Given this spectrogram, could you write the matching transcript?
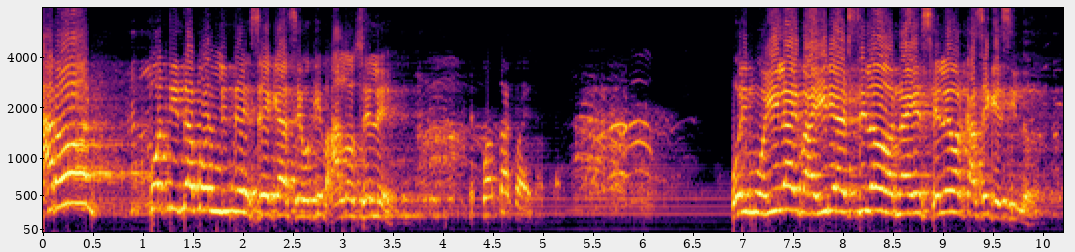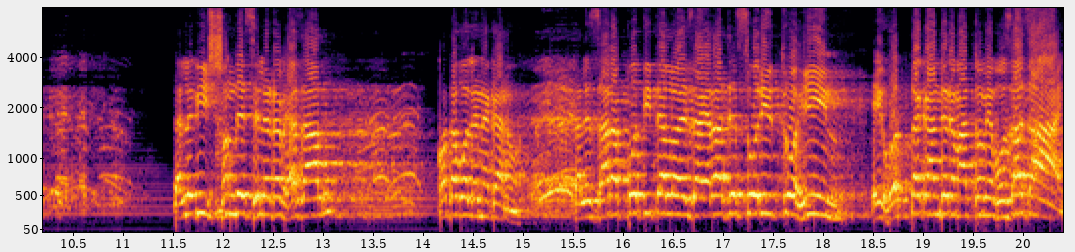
কারণ পতিতা বললিতে এসে গেছে, ও কি ভালো ছেলে? কথা কয় ওই মহিলাই বাহিরে আসছিল না, এই ছেলে ওর কাছে গেছিল। তাহলে নিঃসন্দেহে ছেলেটা ভেজাল। কথা বলে না কেন? তাহলে যারা পতিতালয়ে যায়, এরা যে চরিত্রহীন, এই হত্যাকাণ্ডের মাধ্যমে বোঝা যায়,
